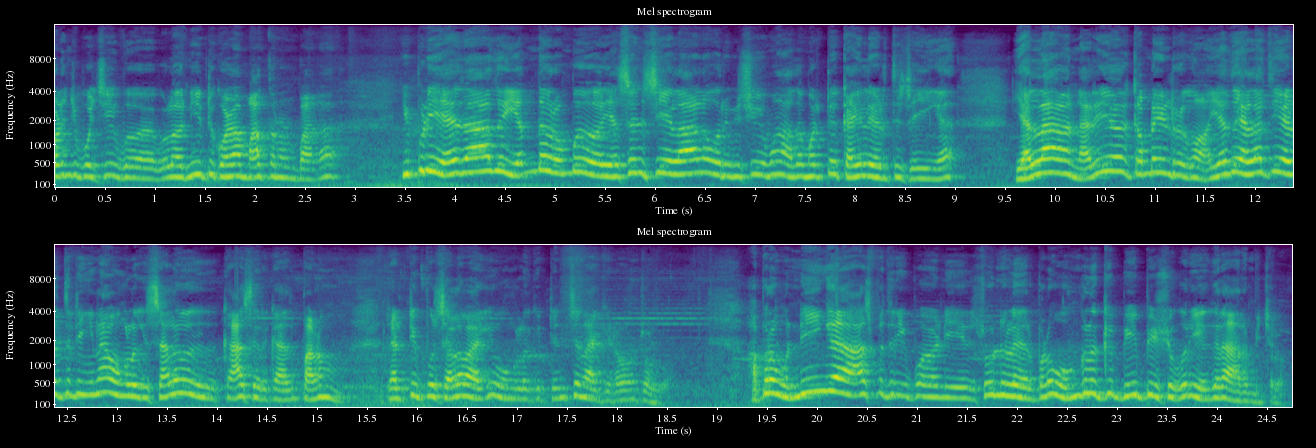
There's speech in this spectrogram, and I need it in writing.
உடஞ்சி போச்சு இவ்வளோ நீட்டு குழா மாற்றணும்பாங்க இப்படி ஏதாவது எந்த ரொம்ப எசென்சியலான ஒரு விஷயமோ அதை மட்டும் கையில் எடுத்து செய்யுங்க. எல்லாம் நிறைய கம்ப்ளைண்ட் இருக்கும். எது எல்லாத்தையும் எடுத்துட்டிங்கன்னா உங்களுக்கு செலவு காசு இருக்காது. பணம் ரெட்டிப்பு செலவாகி உங்களுக்கு டென்ஷன் ஆக்கிடும்னு சொல்லுவோம். அப்புறம் நீங்கள் ஆஸ்பத்திரிக்கு போக வேண்டிய சூழ்நிலை ஏற்படும். உங்களுக்கு பிபி சுகர் எகிற ஆரம்பிச்சிடும்.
